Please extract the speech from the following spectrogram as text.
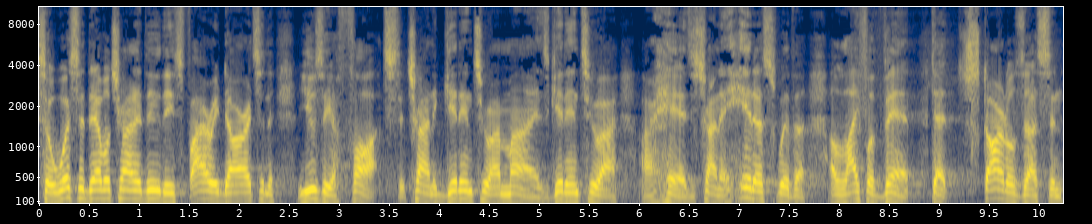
So what's the devil trying to do? These fiery darts and usually are thoughts. They're trying to get into our minds, get into our, our heads. He's trying to hit us with a, a life event that startles us and,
